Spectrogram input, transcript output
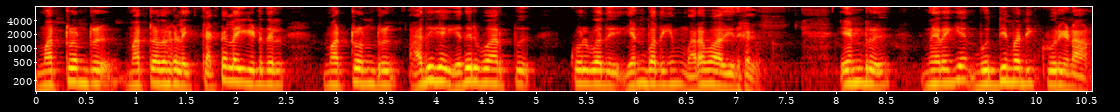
மற்றொன்று மற்றவர்களை கட்டளையிடுதல் மற்றொன்று அதிக எதிர்பார்ப்பு கொள்வது என்பதையும் மறவாதீர்கள் என்று நிறைய புத்திமதி கூறினார்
